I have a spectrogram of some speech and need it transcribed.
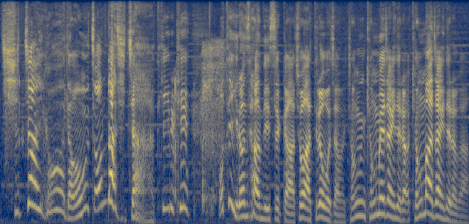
진짜 이거 너무 쩐다 진짜 어떻게 이렇게 어떻게 이런 사람도 있을까 좋아 들어보자 경, 경매장에 데려 경마장에 데려가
